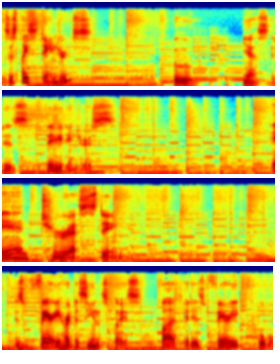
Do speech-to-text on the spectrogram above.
Is this place dangerous? Ooh, yes, it is very dangerous. Interesting. It's very hard to see in this place but it is very cool.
